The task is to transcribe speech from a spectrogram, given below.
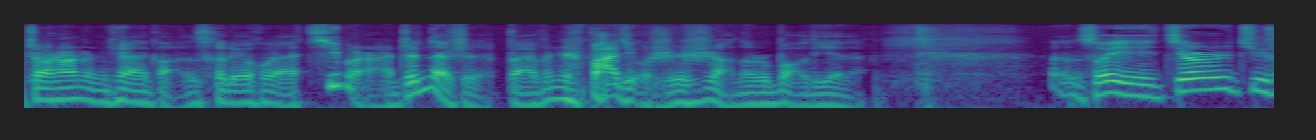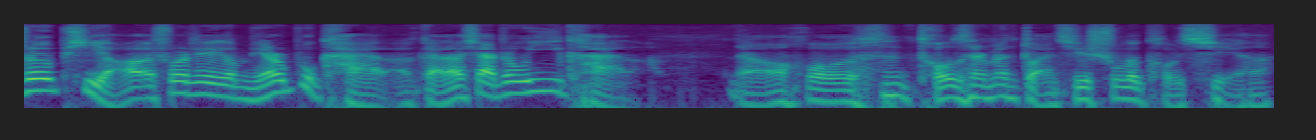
招商证券搞的策略会啊，基本上真的是百分之八九十市场都是暴跌的。所以今儿据说辟谣了，说这个明儿不开了，改到下周一开了，然后投资人们短期舒了口气啊。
